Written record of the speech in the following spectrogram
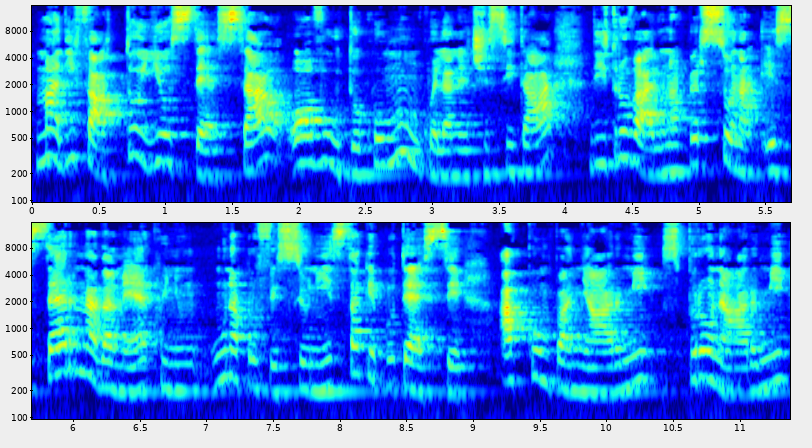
ma di fatto io stessa ho avuto comunque la necessità di trovare una persona esterna da me, quindi una professionista che potesse accompagnarmi, spronarmi,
